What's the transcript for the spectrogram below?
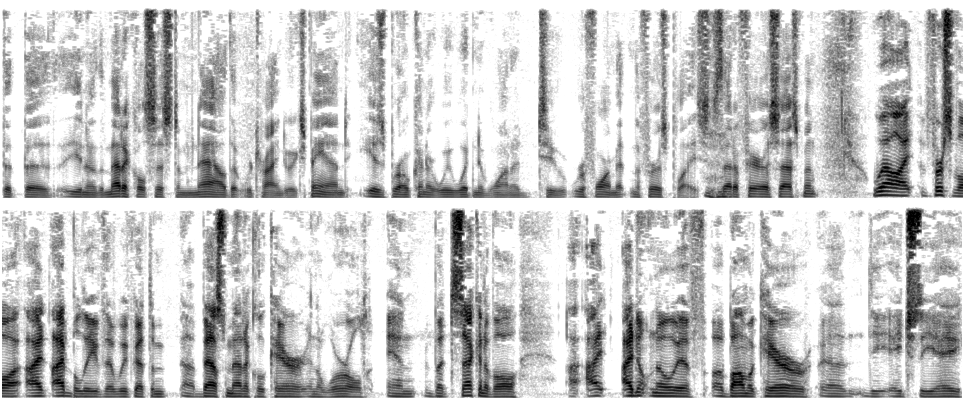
that the you know the medical system now that we're trying to expand is broken or we wouldn't have wanted to reform it in the first place. Mm-hmm. Is that a fair assessment? Well, I, first of all, I, I believe that we've got the uh, best medical care in the world, and but second of all, I I don't know if Obamacare, uh, the HCA,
